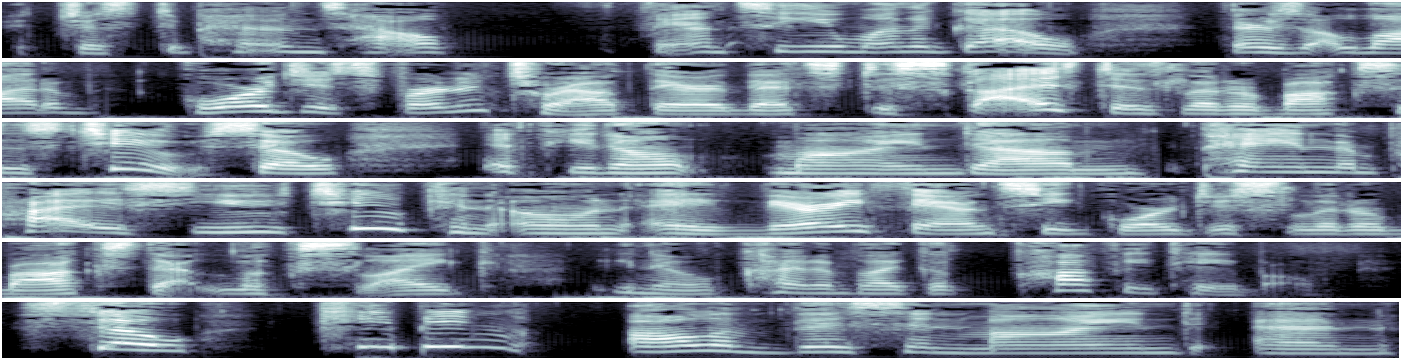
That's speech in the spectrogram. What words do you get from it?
It just depends how fancy you want to go. There's a lot of gorgeous furniture out there that's disguised as litter boxes too. So if you don't mind um, paying the price, you too can own a very fancy, gorgeous litter box that looks like, you know, kind of like a coffee table. So keeping all of this in mind and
